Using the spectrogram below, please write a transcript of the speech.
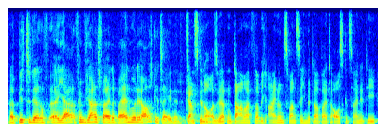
äh, bis zu der äh, Jahr, Fünfjahresfeier der Bayern wurde er ausgezeichnet. Ganz genau. Also wir hatten damals, glaube ich, 21 Mitarbeiter ausgezeichnet, die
